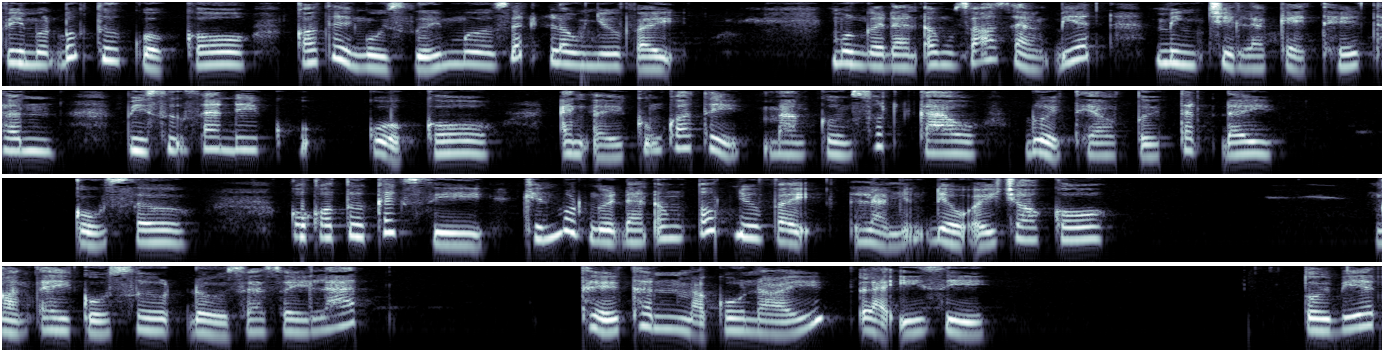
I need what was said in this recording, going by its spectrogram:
vì một bức thư của cô có thể ngồi dưới mưa rất lâu như vậy. Một người đàn ông rõ ràng biết mình chỉ là kẻ thế thân, vì sự ra đi của, của cô, anh ấy cũng có thể mang cơn sốt cao đuổi theo tới tận đây. Cố sơ, cô có tư cách gì khiến một người đàn ông tốt như vậy làm những điều ấy cho cô? Ngón tay cố sơ đờ ra dây lát. Thế thân mà cô nói là ý gì? Tôi biết,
